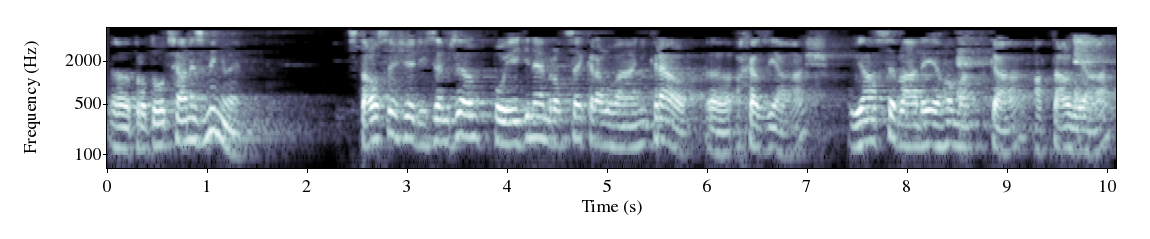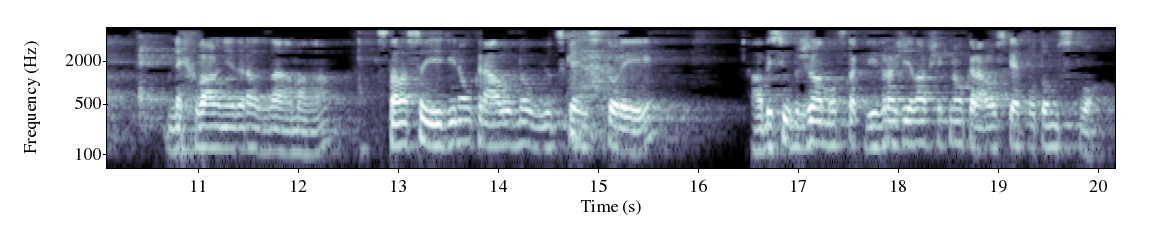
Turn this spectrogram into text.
e, proto ho třeba nezmiňuje. Stalo se, že když zemřel po jediném roce králování král e, Achaziáš, ujal se vlády jeho matka Atalia, nechvalně teda známá, stala se jedinou královnou v judské historii a aby si udržela moc, tak vyvražila všechno královské potomstvo.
